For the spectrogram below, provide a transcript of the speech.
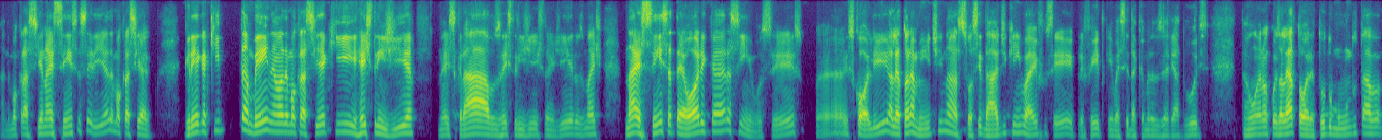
a democracia, na essência, seria a democracia grega, que também é né, uma democracia que restringia né, escravos, restringia estrangeiros, mas na essência teórica era assim: você é, escolhe aleatoriamente na sua cidade quem vai ser prefeito, quem vai ser da Câmara dos Vereadores. Então era uma coisa aleatória, todo mundo tava,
